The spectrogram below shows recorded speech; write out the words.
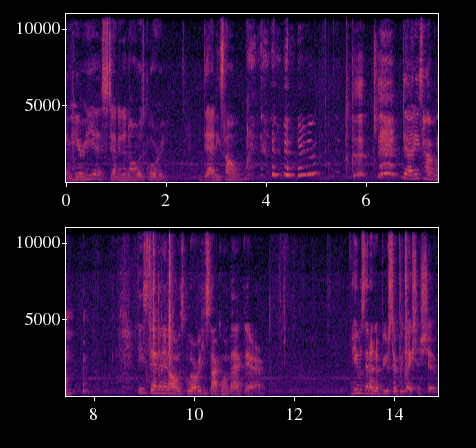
And here he is, standing in all his glory. Daddy's home. Daddy's home. He's standing in all his glory. He's not going back there. He was in an abusive relationship.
